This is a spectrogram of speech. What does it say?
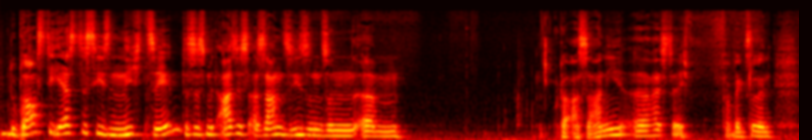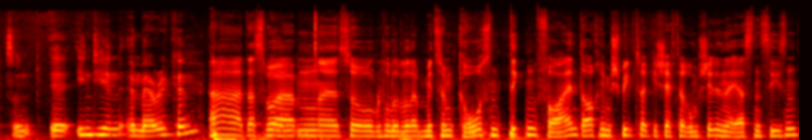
Du brauchst die erste Season nicht sehen. Das ist mit Aziz Asansi, so, ein- so ein, ähm, oder Asani äh, heißt er, ich verwechsel ihn, so ein äh, Indian American. Ah, das war ähm, äh, so mit so einem großen, dicken Freund auch im Spielzeuggeschäft herumsteht in der ersten Season.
